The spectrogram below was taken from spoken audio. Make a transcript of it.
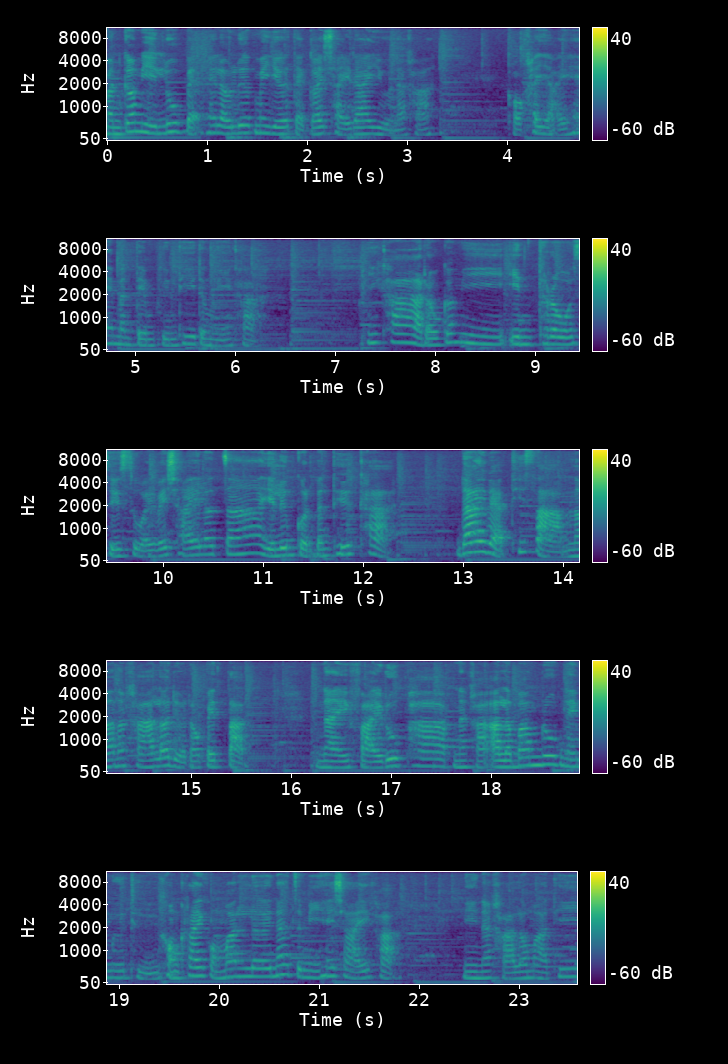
มันก็มีรูปแบบให้เราเลือกไม่เยอะแต่ก็ใช้ได้อยู่นะคะ ขอขยายให้มันเต็มพื้นที่ตรงนี้ค่ะนี่ค่ะ เราก็มีอินโทรสวยๆ ไว้ใช้แล้วจ้า อย่าลืมกดบันทึกค่ะ ได้แบบที่ 3 แล้วนะคะ แล้วเดี๋ยวเราไปตัดในไฟล์รูปภาพนะคะ อัลบั้มรูปในมือถือของใครของมันเลยน่าจะมีให้ใช้ค่ะ นี่นะคะเรามาที่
